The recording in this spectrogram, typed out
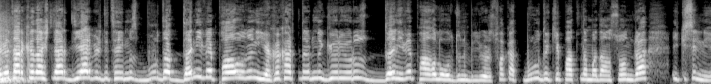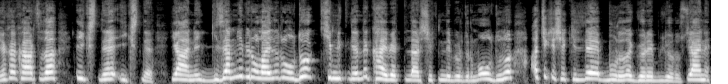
Evet arkadaşlar diğer bir detayımız burada Dani ve Paolo'nun yaka kartlarını görüyoruz. Dani ve Paolo olduğunu biliyoruz. Fakat buradaki patlamadan sonra ikisinin yaka kartı da X ne X ne. Yani gizemli bir olaylar oldu. Kimliklerini kaybettiler şeklinde bir durum olduğunu açıkça şekilde burada da görebiliyoruz. Yani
